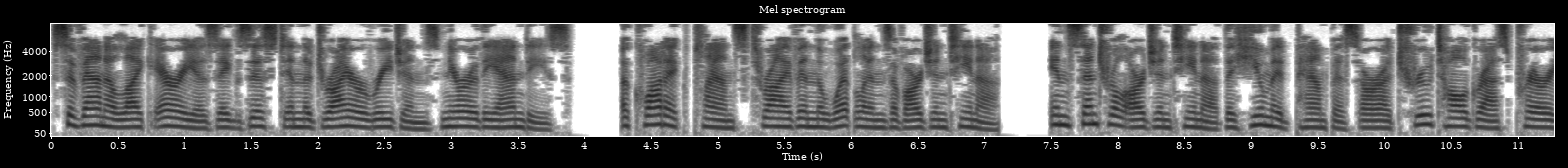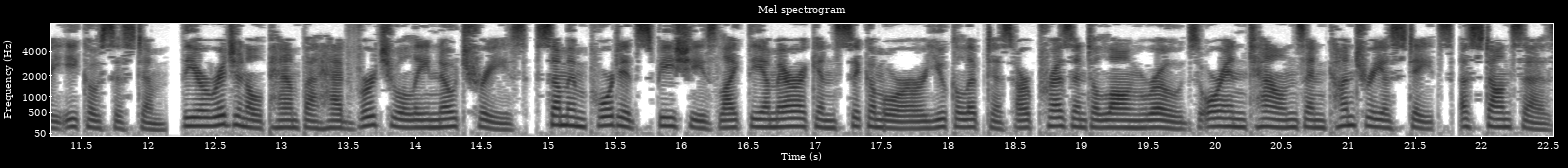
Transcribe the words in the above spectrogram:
Savanna-like areas exist in the drier regions nearer the Andes. Aquatic plants thrive in the wetlands of Argentina. In central Argentina the humid pampas are a true tallgrass prairie ecosystem. The original pampa had virtually no trees. Some imported species like the American sycamore or eucalyptus are present along roads or in towns and country estates estancias.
